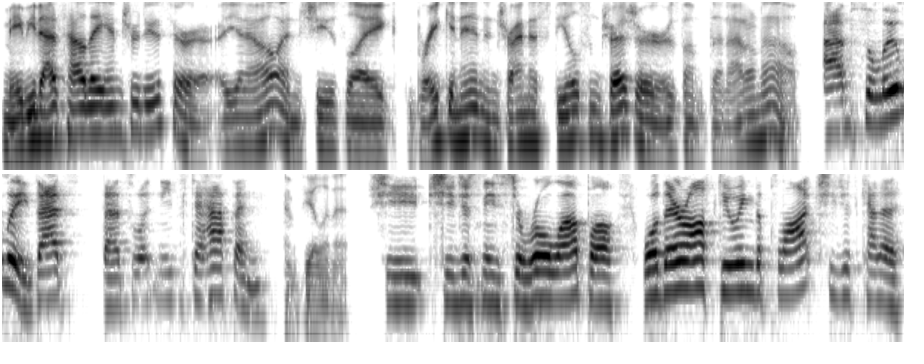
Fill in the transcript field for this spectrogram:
Maybe that's how they introduce her, you know, and she's like breaking in and trying to steal some treasure or something. I don't know. Absolutely. That's that's what needs to happen. I'm feeling it. She she just needs to roll up while while they're off doing the plot. She just kind of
